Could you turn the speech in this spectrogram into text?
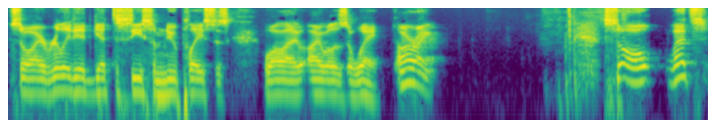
So I really did get to see some new places while I, I was away. All right. So let's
